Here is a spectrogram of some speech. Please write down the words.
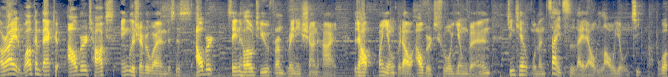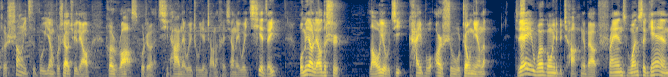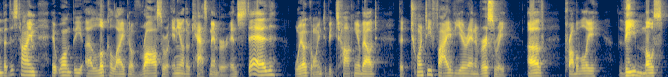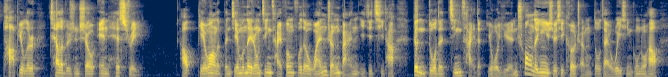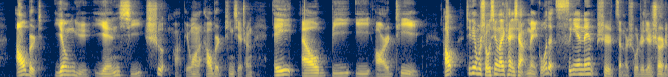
All right, welcome back to Albert Talks English, everyone. This is Albert saying hello to you from rainy Shanghai. 大家好，欢迎回到 Albert 说英文。今天我们再次来聊《老友记》啊，不过和上一次不一样，不是要去聊和 Ross 或者其他哪位主演长得很像的一位窃贼，我们要聊的是《老友记》开播二十五周年了。Today we're going to be talking about Friends once again, but this time it won't be a look-alike of Ross or any other cast member. Instead, we are going to be talking about the 25 year anniversary of probably the most popular television show in history. 好，别忘了本节目内容精彩丰富的完整版，以及其他更多的精彩的有我原创的英语学习课程，都在微信公众号 Albert 英语研习社啊，别忘了 Albert 拼写成 A L B E R T。好，今天我们首先来看一下美国的 CNN 是怎么说这件事儿的。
